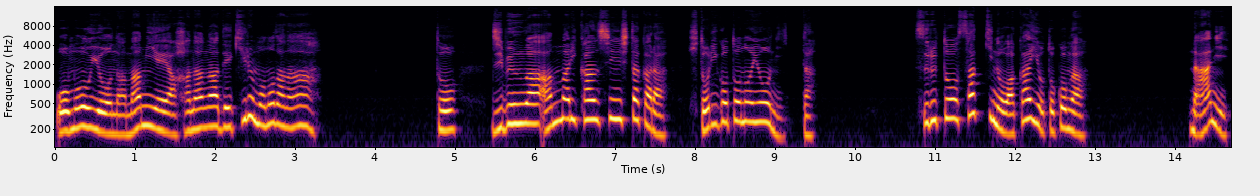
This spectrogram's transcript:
思うようなまみえや花ができるものだな。と自分はあんまり感心したから独り言のように言った。するとさっきの若い男が、何？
